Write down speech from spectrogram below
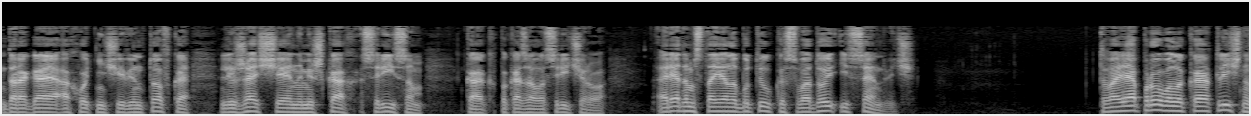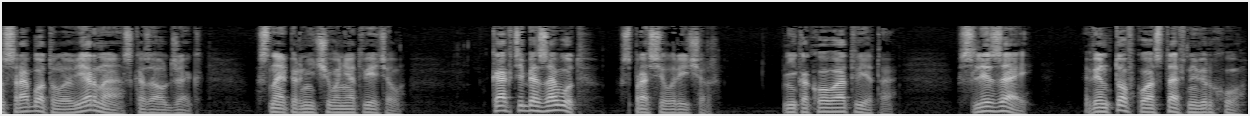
Дорогая охотничья винтовка, лежащая на мешках с рисом, как показалось Ричеру. Рядом стояла бутылка с водой и сэндвич. «Твоя проволока отлично сработала, верно?» — сказал Джек. Снайпер ничего не ответил. «Как тебя зовут?» — спросил Ричард. Никакого ответа. «Слезай. Винтовку оставь наверху».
